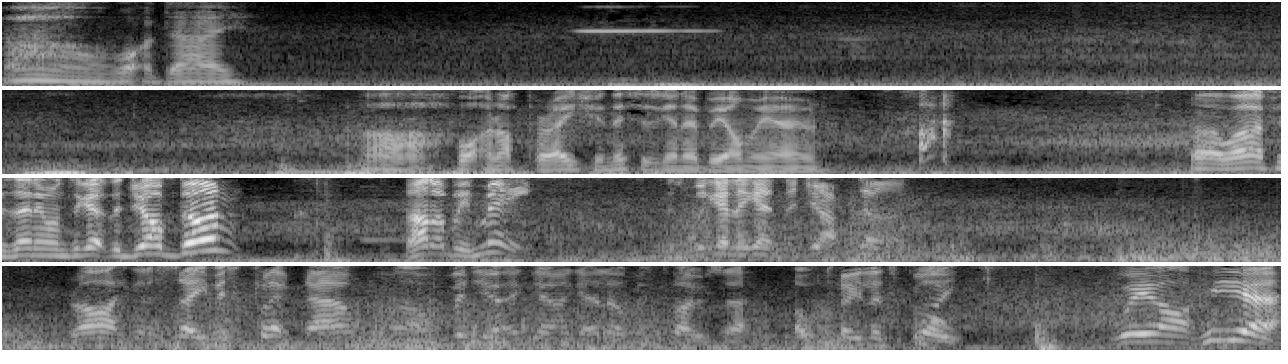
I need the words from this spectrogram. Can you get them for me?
Oh, what a day. Oh, what an operation this is going to be on my own. oh, well, if there's anyone to get the job done, that'll be me. Because we're going to get the job done. Right, I'm going to save this clip now. I'll video it again and get a little bit closer. Okay, let's go. We are here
